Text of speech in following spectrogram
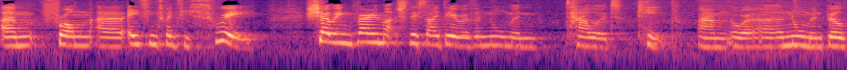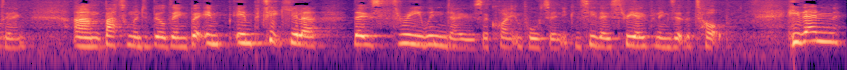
um, from uh, 1823, showing very much this idea of a Norman towered keep um, or a, a Norman building, um, battlemented building, but in, in particular those three windows are quite important. You can see those three openings at the top. He then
